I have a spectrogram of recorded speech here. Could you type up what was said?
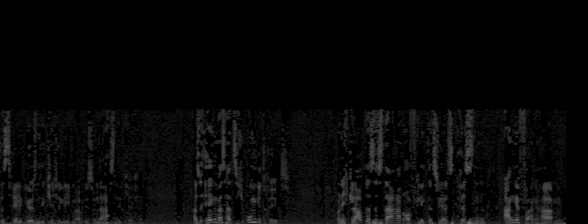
dass die Religiösen die Kirche lieben, aber die Sünder hassen die Kirche. Also irgendwas hat sich umgedreht. Und ich glaube, dass es daran oft liegt, dass wir als Christen angefangen haben,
